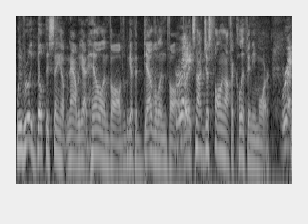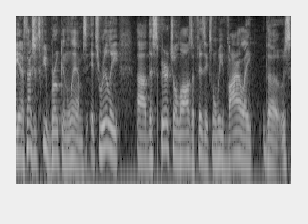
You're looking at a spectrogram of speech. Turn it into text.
we've really built this thing up now. We got hell involved. We got the devil involved. Right. Right. It's not just falling off a cliff anymore. Right. You know, it's not just a few broken limbs. It's really uh, the spiritual laws of physics. When we violate those,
